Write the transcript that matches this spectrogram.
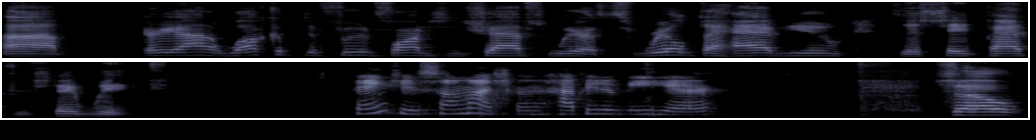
Um, Ariana, welcome to Food Farms and Chefs. We are thrilled to have you this St. Patrick's Day week. Thank you so much. We're happy to be here. So,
